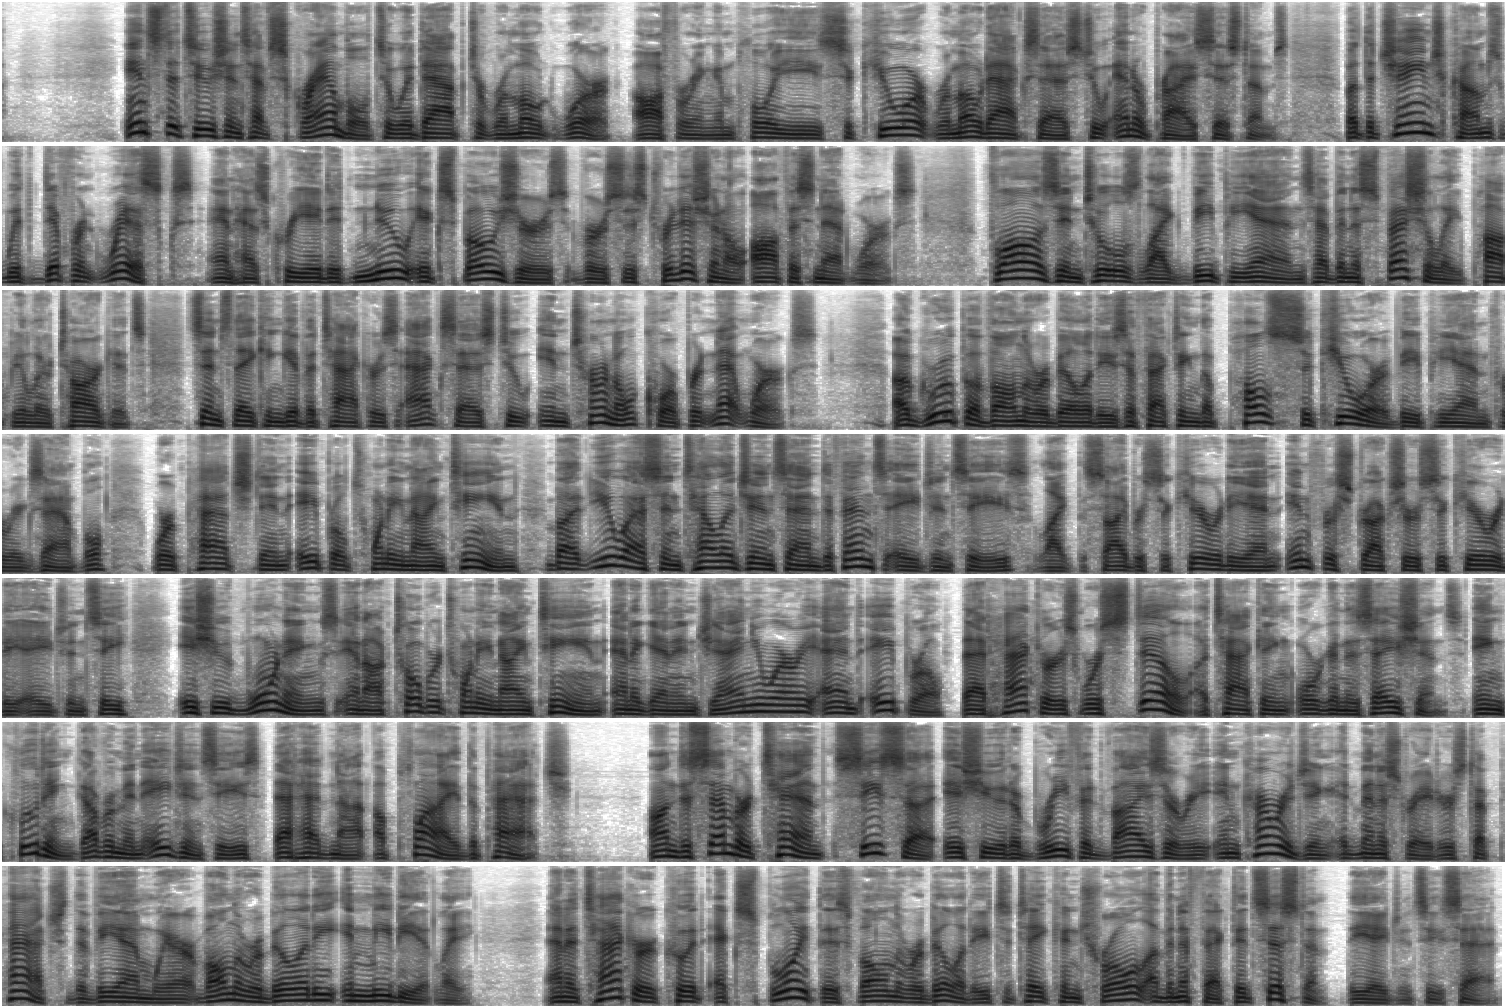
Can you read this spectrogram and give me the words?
Institutions have scrambled to adapt to remote work, offering employees secure remote access to enterprise systems. But the change comes with different risks and has created new exposures versus traditional office networks. Flaws in tools like VPNs have been especially popular targets since they can give attackers access to internal corporate networks. A group of vulnerabilities affecting the Pulse Secure VPN, for example, were patched in April 2019, but U.S. intelligence and defense agencies, like the Cybersecurity and Infrastructure Security Agency, issued warnings in October 2019 and again in January and April that hackers were still attacking organizations, including government agencies that had not applied the patch. On December 10th, CISA issued a brief advisory encouraging administrators to patch the VMware vulnerability immediately. An attacker could exploit this vulnerability to take control of an affected system, the agency said.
